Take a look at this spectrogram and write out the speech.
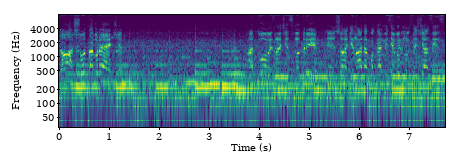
Да, що там рейнджер? Готовий, значить, смотри, е, Шаді, надо, поки ми завернуся зараз із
